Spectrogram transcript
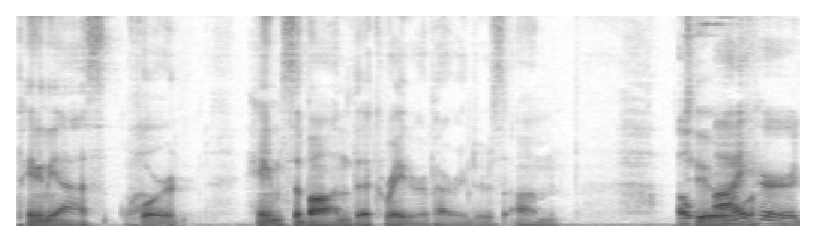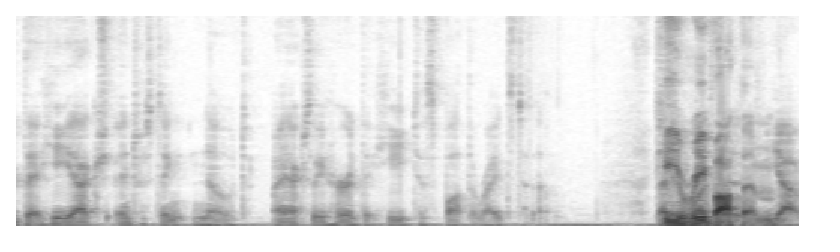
pain in the ass for Haim Saban, the creator of Power Rangers. Um, Oh, to- I heard that he actually. Interesting note. I actually heard that he just bought the rights to them. He rebought them. Yeah,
